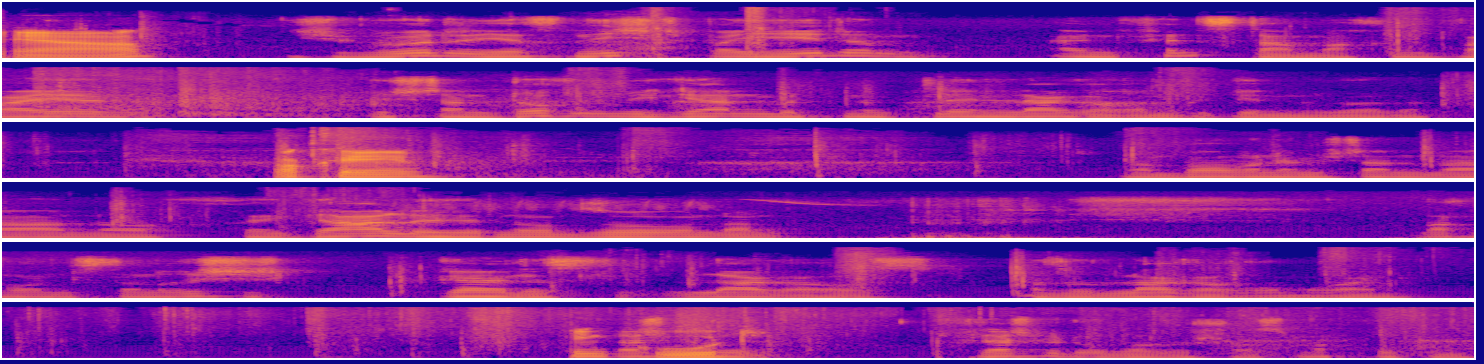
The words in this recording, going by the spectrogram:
Ja. Ich würde jetzt nicht bei jedem ein Fenster machen, weil ich dann doch irgendwie gern mit einem kleinen Lagerraum beginnen würde. Okay. Dann bauen wir nämlich dann da noch Regale hin und so und dann machen wir uns dann richtig geiles Lagerhaus, also Lagerraum rein. Klingt Vielleicht gut. Mit, vielleicht mit Obergeschoss, mal gucken.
